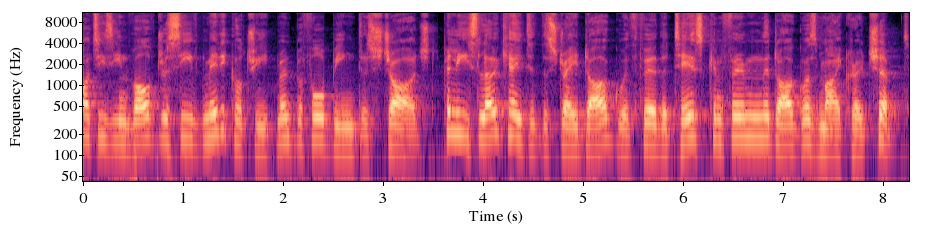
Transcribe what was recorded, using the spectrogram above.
parties involved received medical treatment before being discharged. Police located the stray dog with further tests confirming the dog was microchipped.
